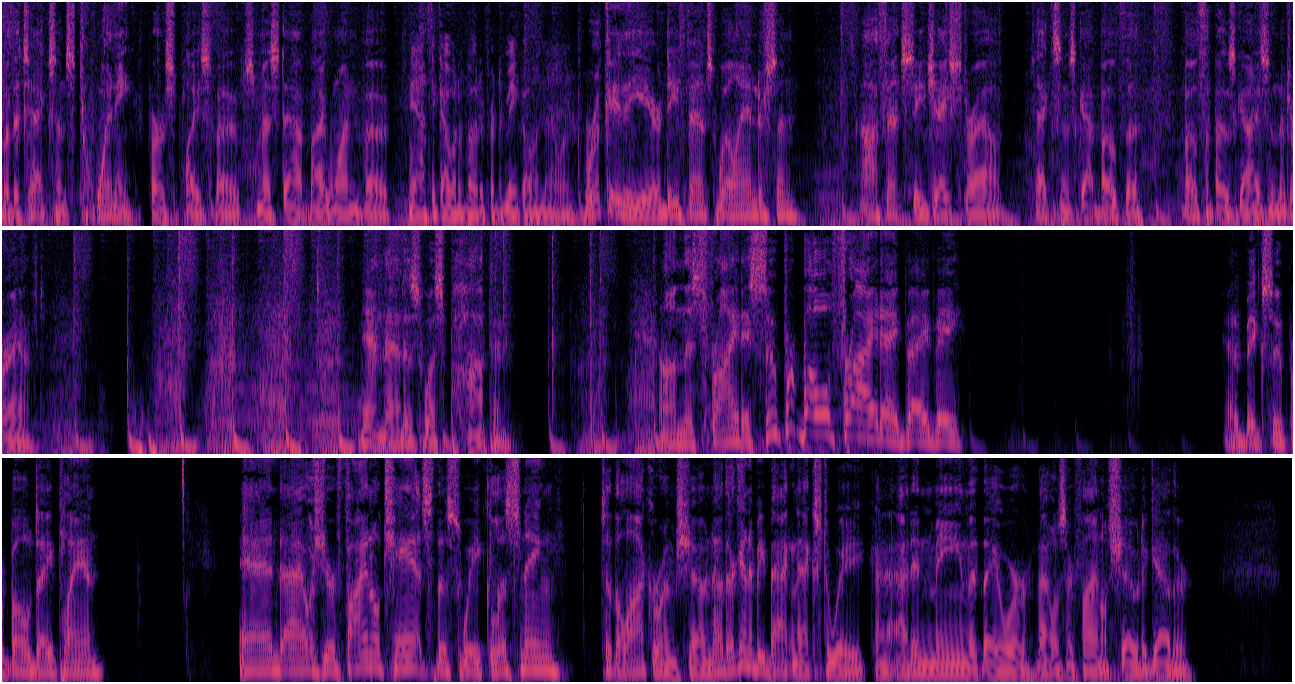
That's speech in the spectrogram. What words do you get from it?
with the Texans, 20 first place votes. Missed out by one vote. Yeah, I think I would have voted for DeMeco on that one. Rookie of the year, defense Will Anderson, offense C.J. Stroud. Texans got both of both of those guys in the draft, and that is what's popping on this Friday, Super Bowl Friday, baby. Got a big Super Bowl day plan. And uh, it was your final chance this week listening to the locker room show. No, they're going to be back next week. I, I didn't mean that they were, that was their final show together.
